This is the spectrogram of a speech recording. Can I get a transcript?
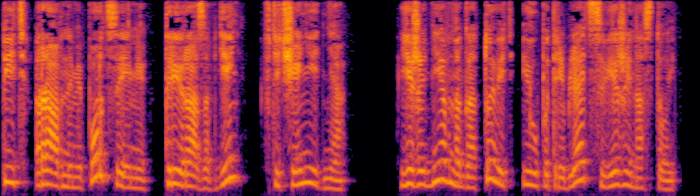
Пить равными порциями 3 раза в день в течение дня. Ежедневно готовить и употреблять свежий настой.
